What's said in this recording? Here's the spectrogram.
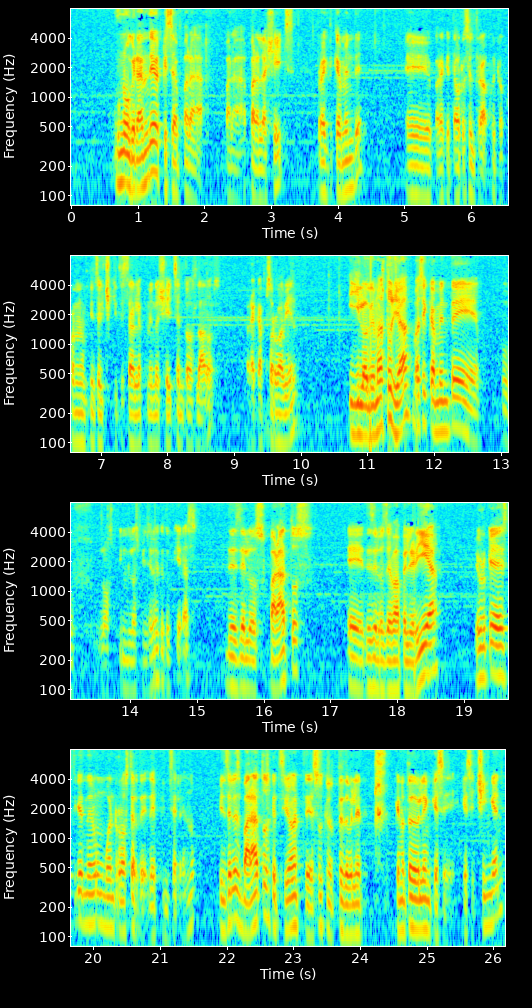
uno grande que sea para, para, para las shades, prácticamente, eh, para que te ahorres el trabajo con un pincel chiquito estarle poniendo shades en todos lados, para que absorba bien. Y lo demás, pues ya, básicamente, los, los pinceles que tú quieras, desde los baratos eh, desde los de papelería. Yo creo que es que tener un buen roster de, pinceles, ¿no? Pinceles baratos que te sirvan de esos que no te duelen, que no te duelen que se, que se chinguen.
